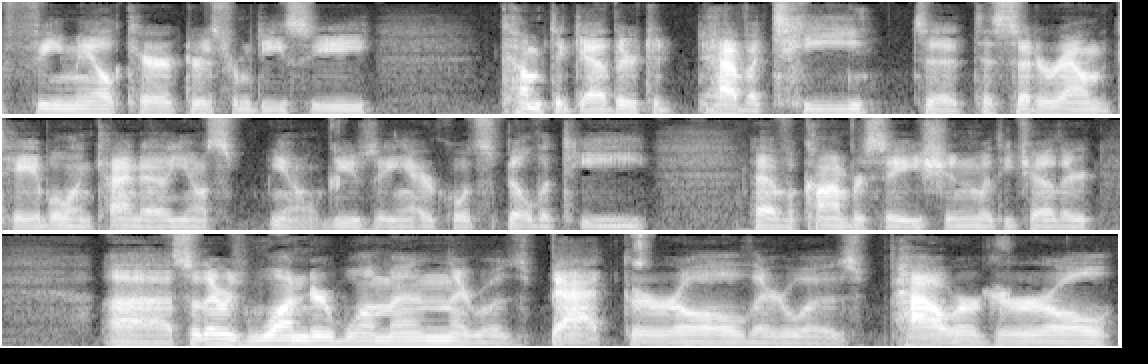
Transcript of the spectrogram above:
female characters from DC come together to have a tea to, to sit around the table and kind of you know you know using air quotes spill the tea, have a conversation with each other. Uh, so there was Wonder Woman, there was Batgirl, there was Power Girl,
